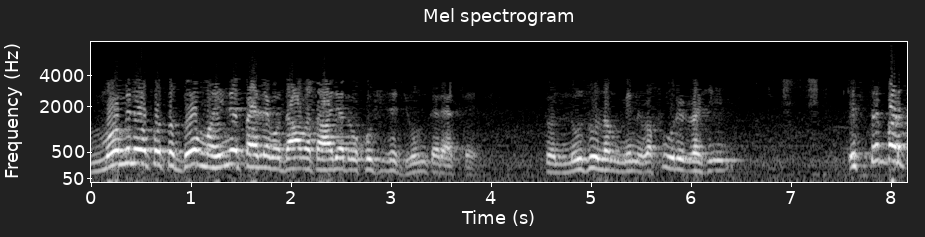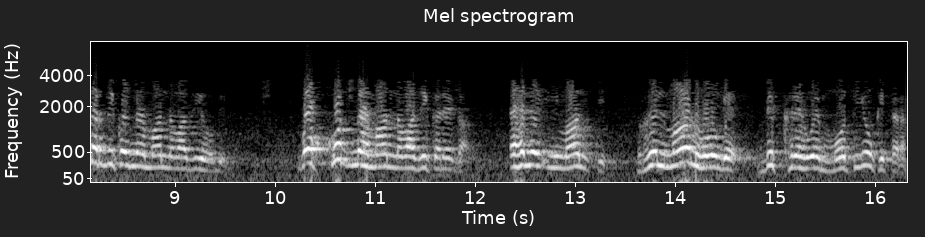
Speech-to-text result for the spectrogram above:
مومنوں کو تو دو مہینے پہلے وہ دعوت آ جائے تو وہ خوشی سے جھومتے رہتے۔ تو نزول من غفور الرحیم۔ اس سے بڑھ کر بھی کوئی مہمان نوازی ہوگی۔ وہ خود مہمان نوازی کرے گا۔ اہل ایمان کی غلمان ہوں گے، بکھرے ہوئے موتیوں کی طرح۔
